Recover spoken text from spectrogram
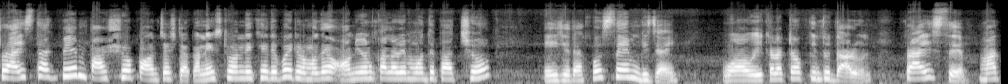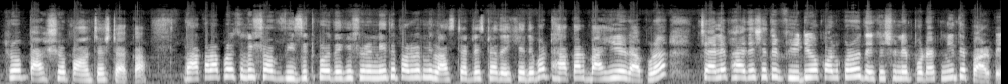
প্রাইস থাকবে পাঁচশো পঞ্চাশ টাকা। নেক্সট ওয়ান দেখিয়ে দেবো, এটার মধ্যে অনিয়ন কালারের মধ্যে পাচ্ছ। এই যে দেখো সেম ডিজাইন ওয়াও এই কালারটাও কিন্তু দারুণ। প্রাইস সেম মাত্র পাঁচশো পঞ্চাশ টাকা। ঢাকার আপনারা চলে সব ভিজিট করে দেখে শুনে নিতে পারবে। আমি লাস্ট অ্যাড্রেসটা দেখিয়ে দেবো। ঢাকার বাহিরের আপনারা চাইলে ভাইদের সাথে ভিডিও কল করেও দেখে শুনে প্রোডাক্ট নিতে পারবে।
